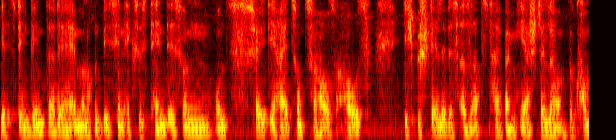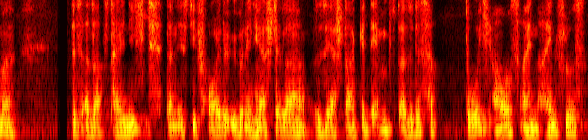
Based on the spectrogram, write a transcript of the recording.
jetzt den Winter, der ja immer noch ein bisschen existent ist und uns fällt die Heizung zu Hause aus. Ich bestelle das Ersatzteil beim Hersteller und bekomme das Ersatzteil nicht, dann ist die Freude über den Hersteller sehr stark gedämpft. Also das hat durchaus einen Einfluss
